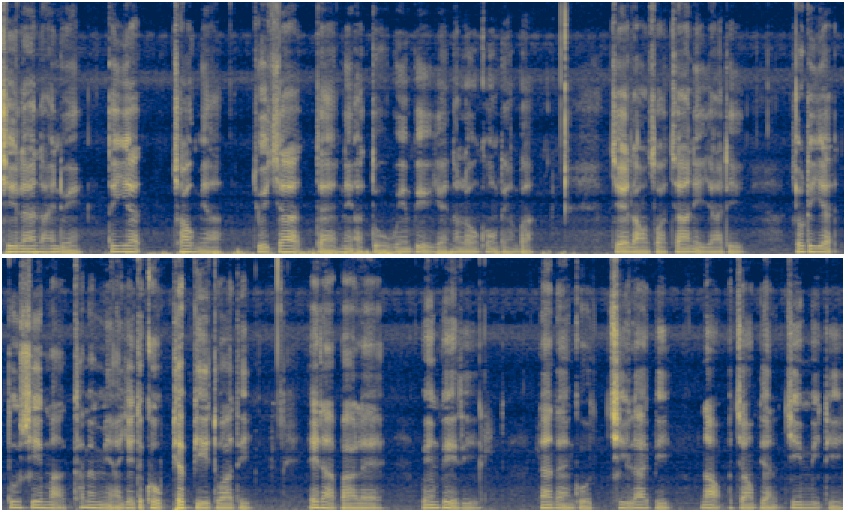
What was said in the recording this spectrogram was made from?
ခြေလန်းတိုင်းတွင်တရက်6များ ကြွေချတန်နှင့်အတူ ဝင်းပေရဲ့ နှလုံးခုန်တန်းပါ ကျဲလောင်စွာ ကြားနေရသည် ရုတ်တရက် သူ့ရှိမှခက်မမြင်အရိတ်တစ်ခု ဖြတ်ပြေးသွားသည် အဲ့ဒါပါလဲ ဝင်းပေသည် လန်တန်ကိုခြီလိုက်ပြီးနောက်အကြောင်းပြန်ကြည့်မိသည်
